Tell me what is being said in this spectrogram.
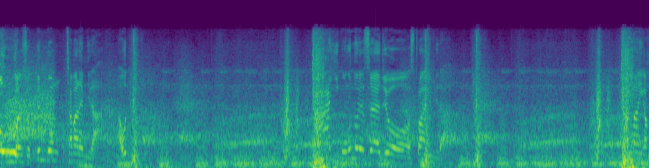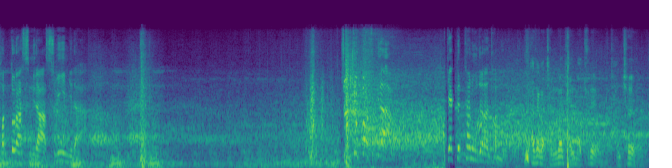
중전수 뜬공 잡아냅니다. 아웃. 아, 이 공은 노렸어야죠. 스트라이크입니다. 방망이가 헛돌았습니다. 스윙입니다. 쭉쭉 뻗습니다. 깨끗한 우전 안타입니다. 타자가 정말 잘 맞추네요. 잘 쳐요.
